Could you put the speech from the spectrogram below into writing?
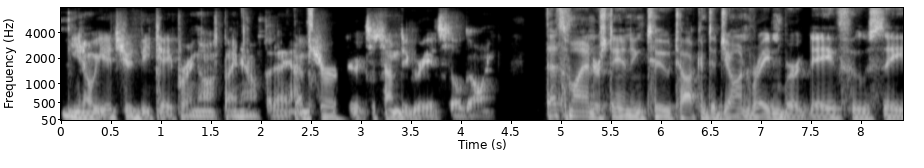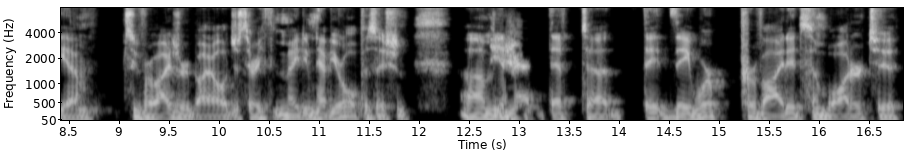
you know, it should be tapering off by now, but I, am sure to some degree it's still going. That's my understanding too. Talking to John Vradenburg, Dave, who's the um, supervisory biologist there. He may even have your old position. Um, yeah. that, that uh, they they were provided some water to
